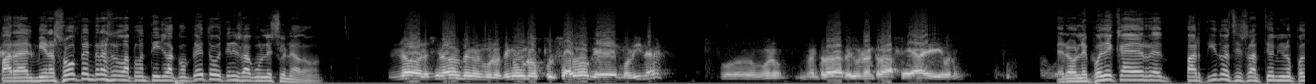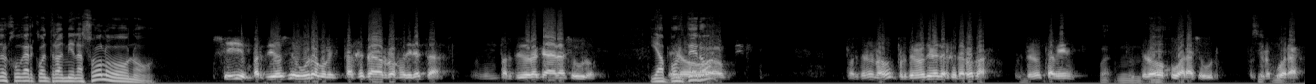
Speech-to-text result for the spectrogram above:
¿Para el Mirasol tendrás la plantilla completa o tienes algún lesionado? No, lesionado no tengo ninguno. Tengo uno expulsado que es Molina. Por, bueno, una entrada, una entrada fea y bueno. ¿Pero le puede caer eh, partidos de sanción y no poder jugar contra el Mirasol o no? Sí, un partido seguro porque es tarjeta roja directa. Un partido le caerá seguro. ¿Y a Pero- portero? Portero no, portero no tiene tarjeta roja. Portero está bien. Pues, mm, Portero jugará seguro. Sí. Portero jugará.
